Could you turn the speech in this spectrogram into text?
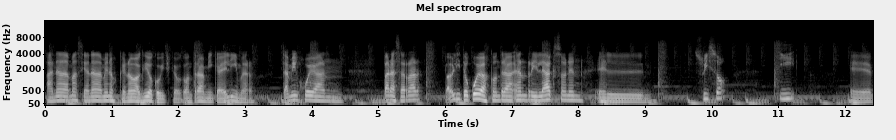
a nada más y a nada menos que Novak Djokovic que contra Mikael Imer. También juegan para cerrar Pablito Cuevas contra Henry Laxonen, el suizo, y eh,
